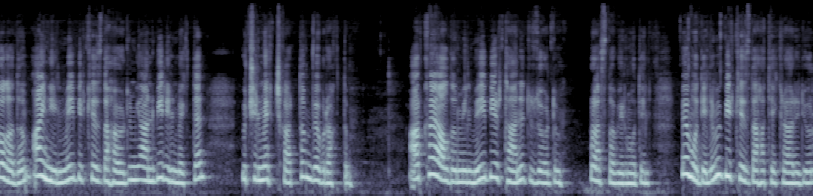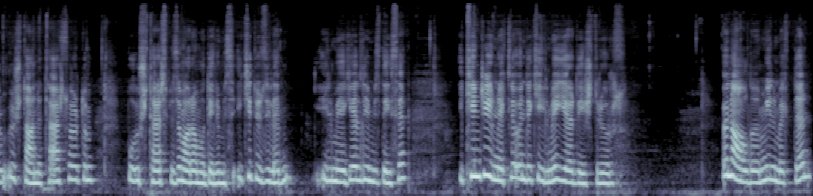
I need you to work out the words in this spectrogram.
Doladım. Aynı ilmeği bir kez daha ördüm. Yani bir ilmekten 3 ilmek çıkarttım ve bıraktım. Arkaya aldığım ilmeği bir tane düz ördüm. Burası da bir model. Ve modelimi bir kez daha tekrar ediyorum. 3 tane ters ördüm. Bu 3 ters bizim ara modelimiz. 2 düz ile ilmeğe geldiğimizde ise ikinci ilmekle öndeki ilmeği yer değiştiriyoruz. Ön aldığım ilmekten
